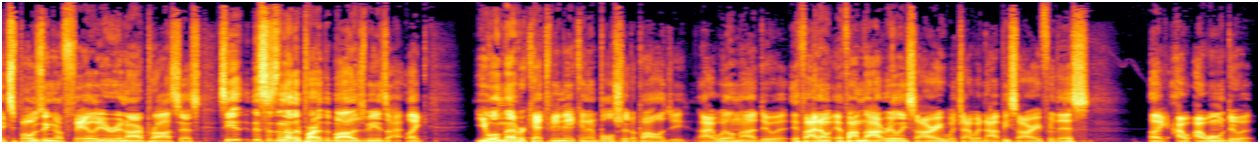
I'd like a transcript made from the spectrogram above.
exposing a failure in our process. See, this is another part that bothers me is I, like you will never catch me making a bullshit apology. I will not do it. If I don't if I'm not really sorry, which I would not be sorry for this, like I, I won't do it.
